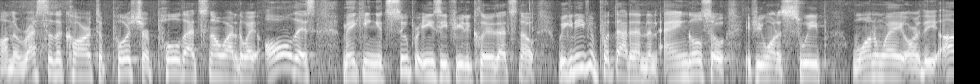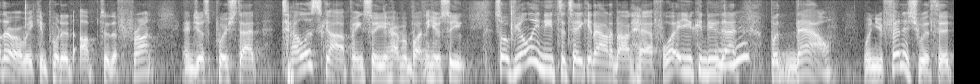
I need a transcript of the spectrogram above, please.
on the rest of the car to push or pull that snow out of the way. All this making it super easy for you to clear that snow. We can even put that at an angle, so if you wanna sweep one way or the other, or we can put it up to the front and just push that telescoping so you have a button here. So, you, so if you only need to take it out about halfway, you can do mm -hmm. that. Mm-hmm. But now, when you're finished with it,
